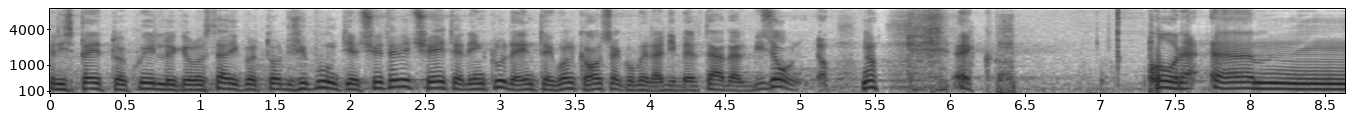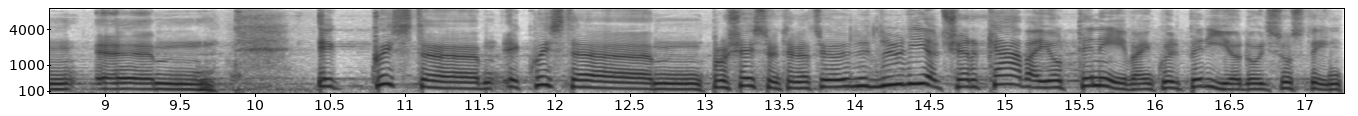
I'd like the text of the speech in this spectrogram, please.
rispetto a quello che erano stati i 14 punti eccetera eccetera, includente qualcosa come la libertà dal bisogno. No? Ecco. Ora, um, um, e questo um, processo internazionale New Deal cercava e otteneva in quel periodo il sostegno,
